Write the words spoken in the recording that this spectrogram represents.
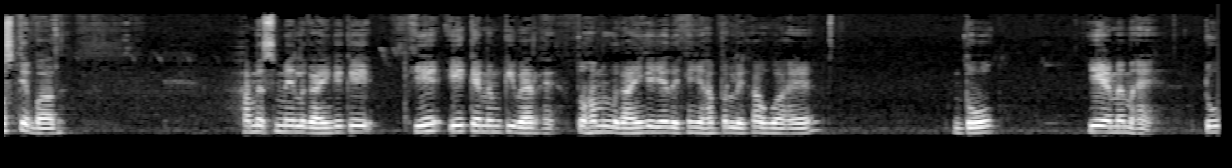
उसके बाद हम इसमें लगाएँगे कि ये एक एम की वायर है। तो हम लगाएँगे, ये देखें, यहाँ पर लिखा हुआ है दो, ये एम mm है। Two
